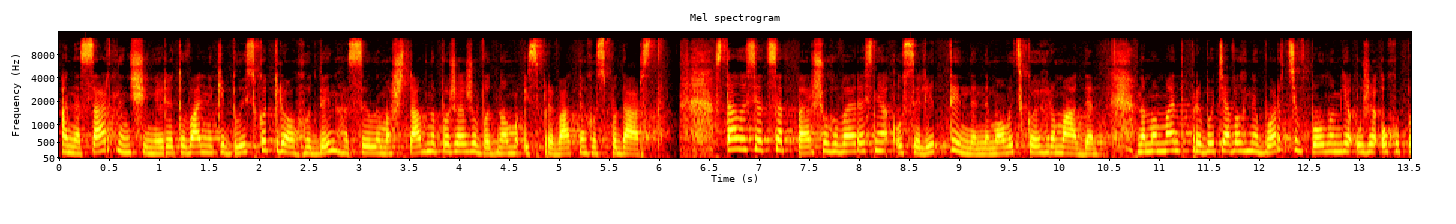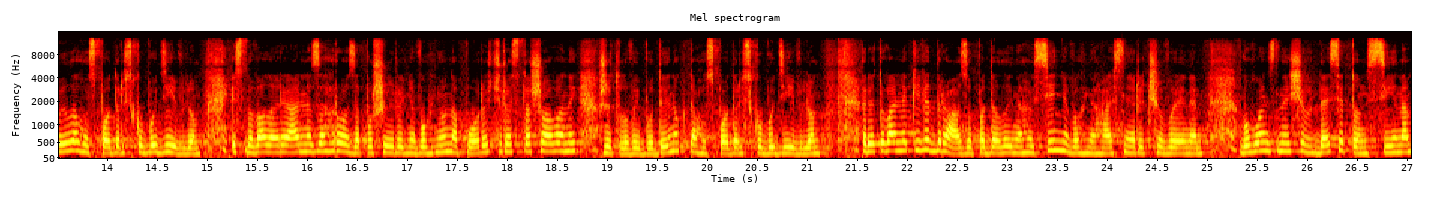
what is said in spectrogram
А на Сартненщині рятувальники близько трьох годин гасили масштабну пожежу в одному із приватних господарств. Сталося це 1 вересня у селі Тинне Немовицької громади. На момент прибуття вогнеборців полум'я уже охопило господарську будівлю. Існувала реальна загроза поширення вогню на поруч розташований житловий будинок та господарську будівлю. Рятувальники відразу подали на гасіння вогнегасні речовини. Вогонь знищив 10 тонн сіна,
